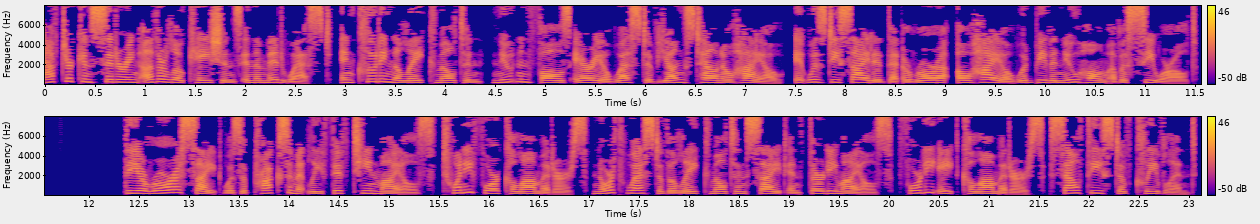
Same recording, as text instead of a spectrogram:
After considering other locations in the Midwest, including the Lake Milton, Newton Falls area west of Youngstown, Ohio, it was decided that Aurora, Ohio would be the new home of a SeaWorld. The Aurora site was approximately 15 miles 24 kilometers northwest of the Lake Milton site and 30 miles 48 kilometers southeast of Cleveland.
